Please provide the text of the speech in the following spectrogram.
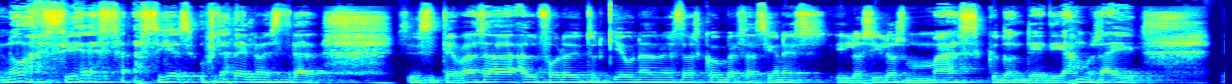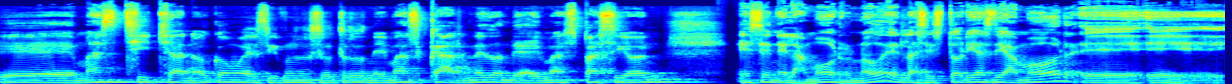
No, así es, así es una de nuestras... Si, te vas al foro de Turquía, una de nuestras conversaciones y los hilos más, donde digamos hay eh, más chicha, ¿no? Como decimos nosotros, donde hay más carne, donde hay más pasión, es en el amor, ¿no? En las historias de amor eh,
